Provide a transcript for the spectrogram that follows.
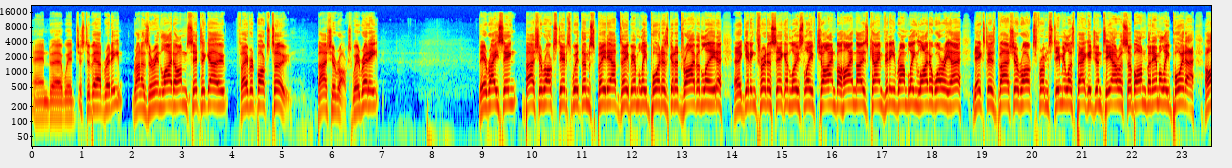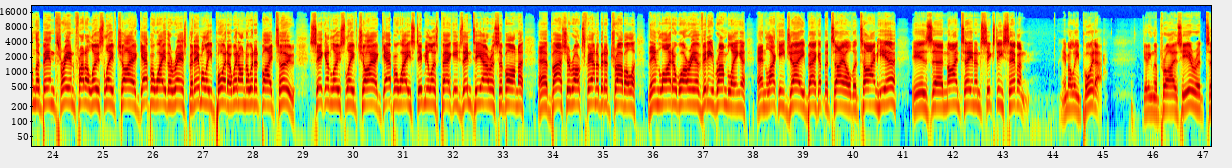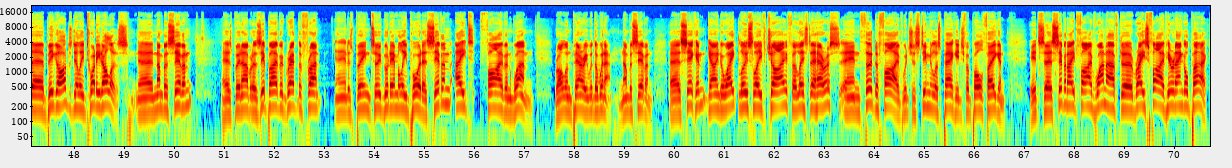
And uh, we're just about ready. Runners are in, light on, set to go. Favourite box two, Barsha Rocks. We're ready. They're racing. Barsha Rock steps with them. Speed out deep. Emily Pointer's going to drive and lead. Uh, getting through to second. Loose Leaf Chai. Behind those came Vinny Rumbling, Lighter Warrior. Next is Barsha Rocks from Stimulus Package and Tiara Sabon. But Emily Pointer on the bend. Three in front of Loose Leaf Chai. Gap away the rest. But Emily Pointer went on to win it by two. Second Loose Leaf Chai. Gap away Stimulus Package. Then Tiara Sabon. Uh, found a bit of trouble. Then Lighter Warrior. Vinny Rumbling and Lucky J back at the tail. The time here is uh, 19 and 67. Emily Pointer getting the prize here at uh, big odds, nearly $20. Uh, number seven has been able to zip over, grab the front, and has been too good. Emily Pointer, seven, eight, five, and one. Roland Parry with the winner, number seven. Uh, second, going to eight, Loose Leaf Chai for Lester Harris. And third to five, which is Stimulus Package for Paul Fagan. It's uh, 7851 after race five here at Angle Park.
